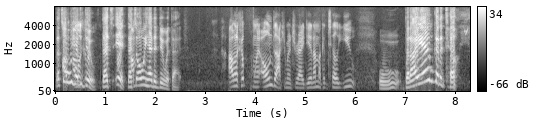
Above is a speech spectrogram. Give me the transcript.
That's all I'm- we I'm had to gonna do. That's it. That's all we had to do with that. I'm gonna come up with my own documentary idea, and I'm not gonna tell you. Ooh, but I am going to tell you.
